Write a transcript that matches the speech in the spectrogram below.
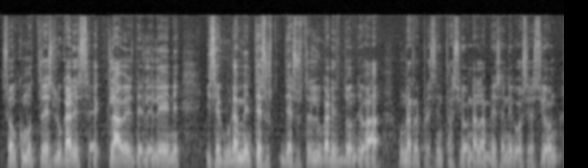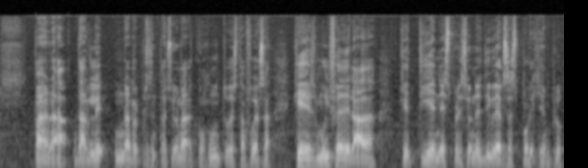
son como tres lugares eh, claves del ELN y seguramente esos, de esos tres lugares donde va una representación a la mesa de negociación para darle una representación al conjunto de esta fuerza que es muy federada, que tiene expresiones diversas, por ejemplo,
